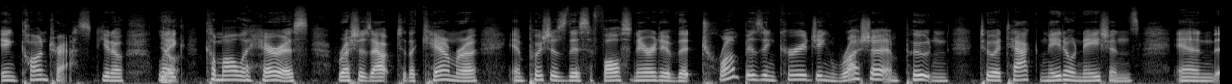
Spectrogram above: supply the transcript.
in contrast you know Yeah. like Kamala Harris rushes out to the camera and pushes this false narrative that Trump is encouraging Russia and Putin to attack NATO nations and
